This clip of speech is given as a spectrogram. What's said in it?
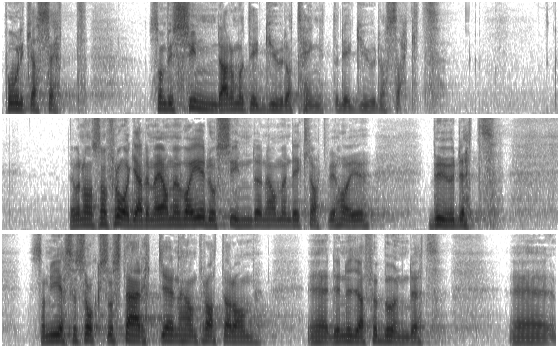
på olika sätt som vi syndar mot det Gud har tänkt och det Gud har sagt. Det var någon som frågade mig, ja, men vad är då synden? Ja, men det är klart, vi har ju budet som Jesus också stärker när han pratar om eh, det nya förbundet. Eh,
